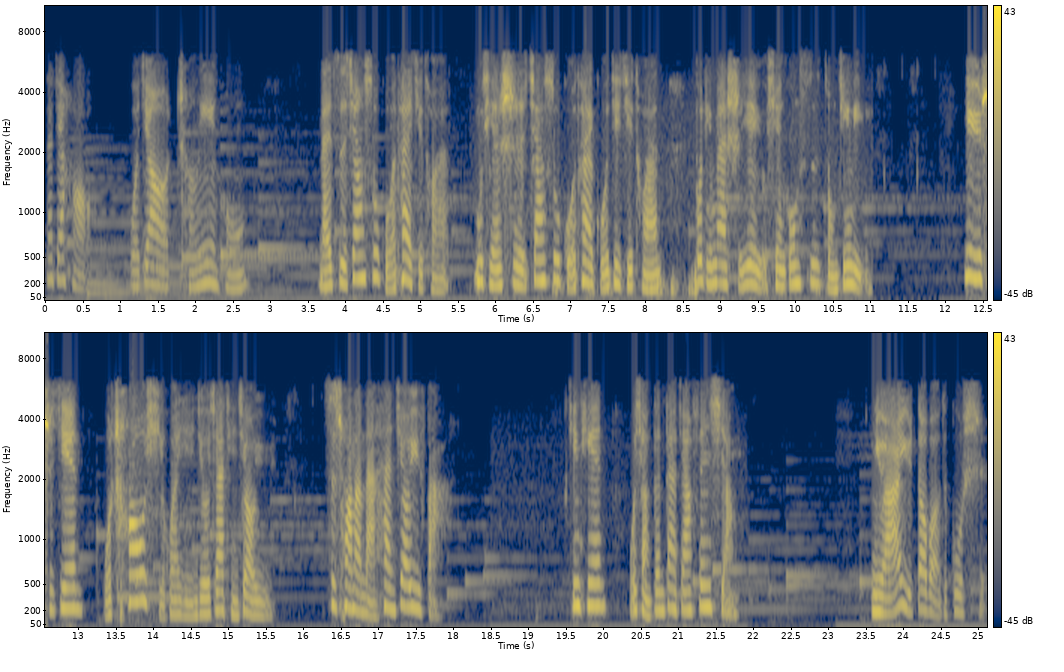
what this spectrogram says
大家好，我叫程映红，来自江苏国泰集团，目前是江苏国泰国际集团波迪曼实业有限公司总经理。业余时间，我超喜欢研究家庭教育，自创了懒汉教育法。今天我想跟大家分享女儿与道宝的故事，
